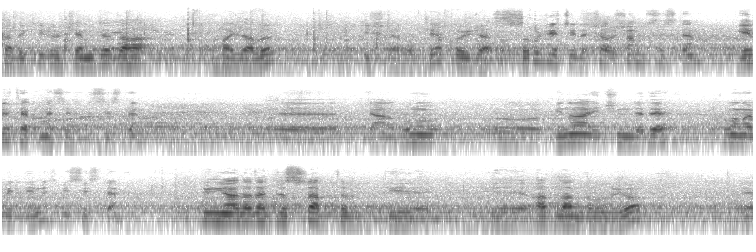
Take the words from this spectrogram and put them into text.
tabii ki ülkemize daha faydalı işler ortaya koyacağız. Projesiyle çalışan bir sistem, geri tepmesi bir sistem. E, yani bunu e, bina içinde de kullanabildiğimiz bir sistem. Dünyada da disruptor diye e, adlandırılıyor. E,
